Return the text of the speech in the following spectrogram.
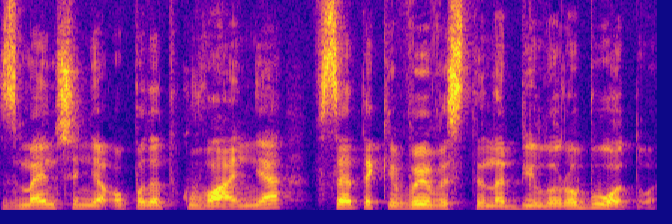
зменшення оподаткування, все-таки вивести на білу роботу.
